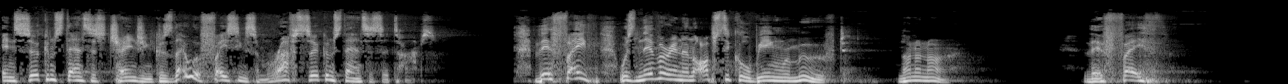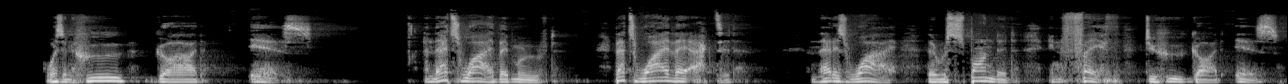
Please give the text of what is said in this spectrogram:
in circumstances changing because they were facing some rough circumstances at times. Their faith was never in an obstacle being removed. No, no, no. Their faith was in who God is. And that's why they moved. That's why they acted. And that is why they responded in faith to who God is.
